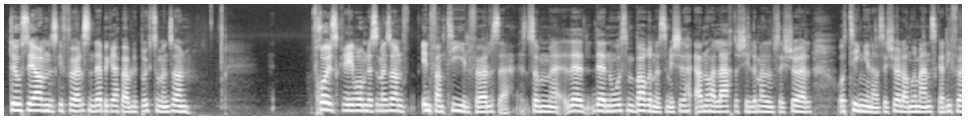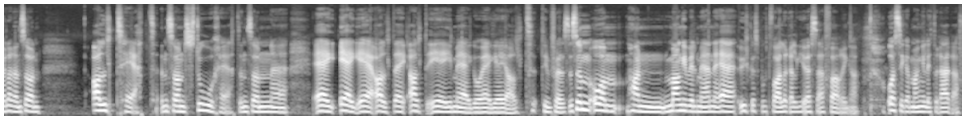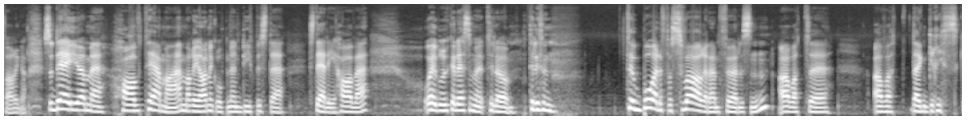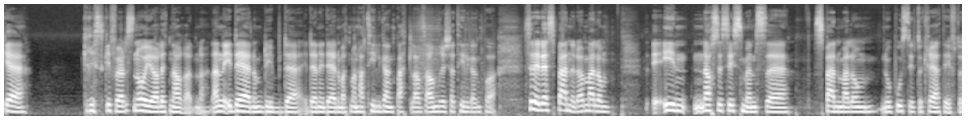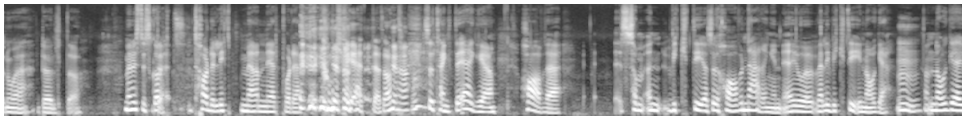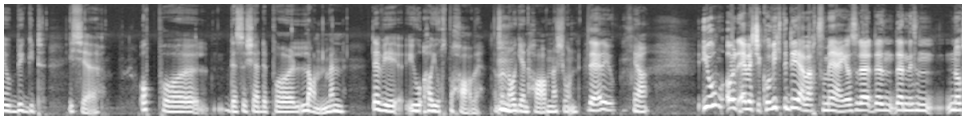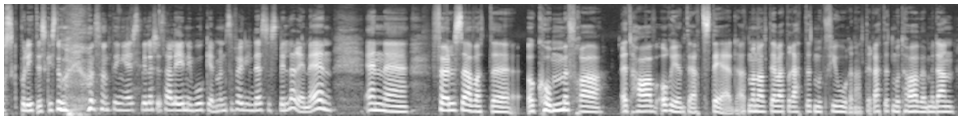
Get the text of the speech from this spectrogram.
det oseaniske følelsen, det begrepet har blitt brukt som en sånn Freud skriver om det som en sånn infantil følelse. Som, eh, det, det er noe som barnet som ikke ennå har lært å skille mellom seg sjøl og tingene av seg sjøl og andre mennesker, de føler en sånn althet, en sånn storhet, en sånn eh, jeg, jeg er alt, jeg, alt er i meg, og jeg er i alt, type følelse. Som òg mange vil mene er utgangspunkt for alle religiøse erfaringer, og sikkert mange litterære erfaringer. Så det gjør med havtemaet, Marianegropen, den dypeste stedet i havet, og jeg bruker det som til å til liksom til både forsvare den følelsen av at, eh, av at den griske griske følelsen og gjøre litt narr av den. Den ideen om dybde, den ideen om at man har tilgang på et eller annet som andre ikke har tilgang på. Så det er det spennet da mellom I narsissismens eh, spenn mellom noe positivt og kreativt og noe dølt og Men hvis du skal Dødt. ta det litt mer ned på det konkrete? Ja. så tenkte jeg eh, havet som en viktig Altså havnæringen er jo veldig viktig i Norge. Mm. Norge er jo bygd ikke opp på det som skjedde på land, men det vi jo har gjort på havet. Altså Norge er en havnasjon. Det er det jo. Ja. Jo, og jeg vet ikke hvor viktig det har vært for meg. altså det, Den, den liksom norsk politisk historie og sånne ting jeg spiller ikke særlig inn i boken, men selvfølgelig det som spiller inn, er en, en uh, følelse av at uh, å komme fra et havorientert sted. At man alltid har vært rettet mot fjorden, alltid rettet mot havet, med den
